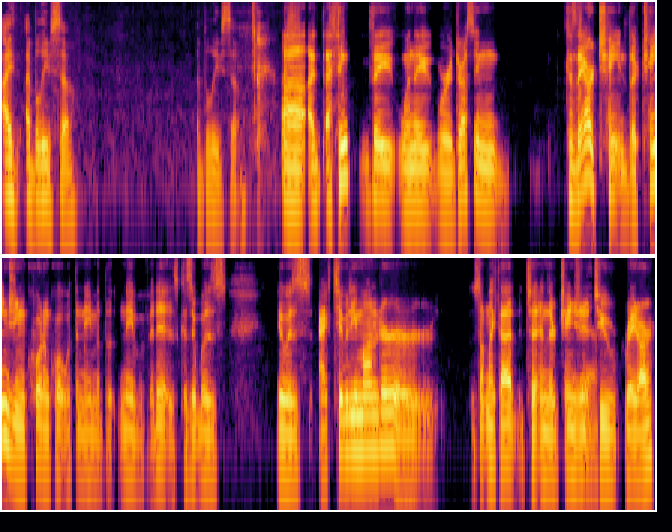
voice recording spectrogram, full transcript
I I believe so. I believe so. uh, I I think they when they were addressing because they are change they're changing quote unquote what the name of the name of it is because it was it was activity monitor or something like that to and they're changing Yeah. it to radar.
